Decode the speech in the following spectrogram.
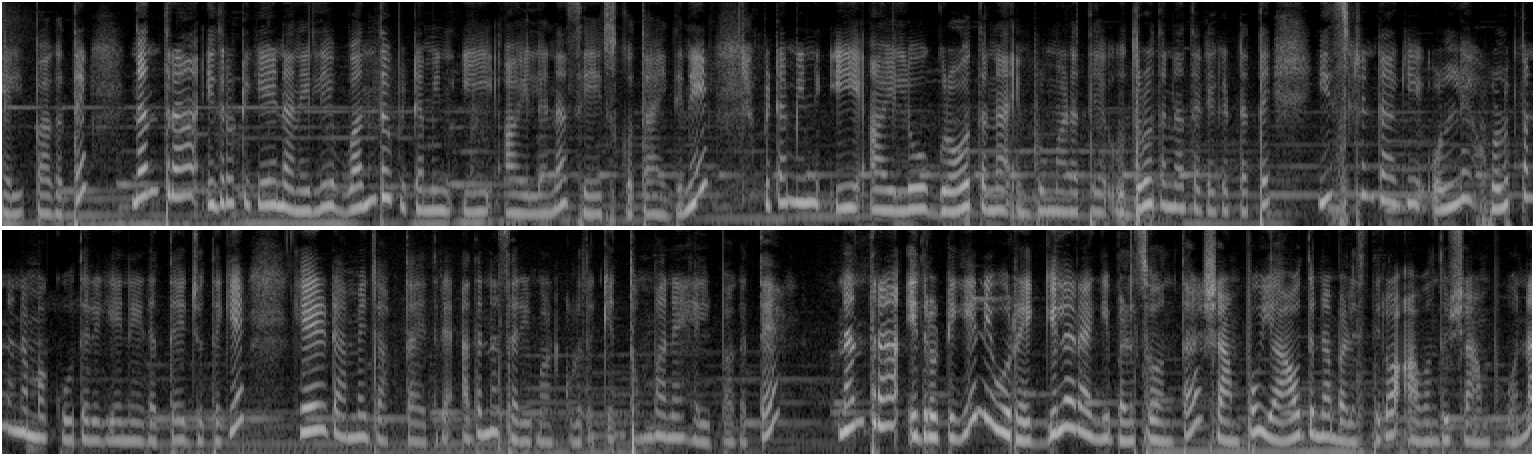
ಹೆಲ್ಪ್ ಆಗುತ್ತೆ. ನಂತರ ಇದರೊಟ್ಟಿಗೆ ನಾನಿಲ್ಲಿ ಒಂದು ವಿಟಮಿನ್ ಇ ಆಯಿಲನ್ನು ಸೇರಿಸ್ಕೊತಾ ಇದ್ದೀನಿ. ವಿಟಮಿನ್ ಇ ಆಯಿಲು ಗ್ರೋತನ್ನು ಇಂಪ್ರೂವ್ ಮಾಡುತ್ತೆ ಉದ್ರೋತನ ತಡೆಗಟ್ಟುತ್ತೆ ಇನ್ಸ್ಟೆಂಟಾಗಿ ಒಳ್ಳೆ ಹೊಳಪನ್ನು ನಮ್ಮ ಕೂದಲಿಗೆ ನೀಡುತ್ತೆ. ಜೊತೆಗೆ ಹೇರ್ ಡ್ಯಾಮೇಜ್ ಆಗ್ತಾ ಇದ್ದರೆ ಅದನ್ನು ಸರಿ ಮಾಡ್ಕೊಳ್ಳೋದಕ್ಕೆ ತುಂಬಾ ಹೆಲ್ಪ್ ಆಗುತ್ತೆ. ನಂತರ ಇದರೊಟ್ಟಿಗೆ ನೀವು ರೆಗ್ಯುಲರ್ ಆಗಿ ಬಳಸುವಂಥ ಶಾಂಪು ಯಾವುದನ್ನು ಬಳಸ್ತೀರೋ ಆ ಒಂದು ಶಾಂಪೂವನ್ನು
